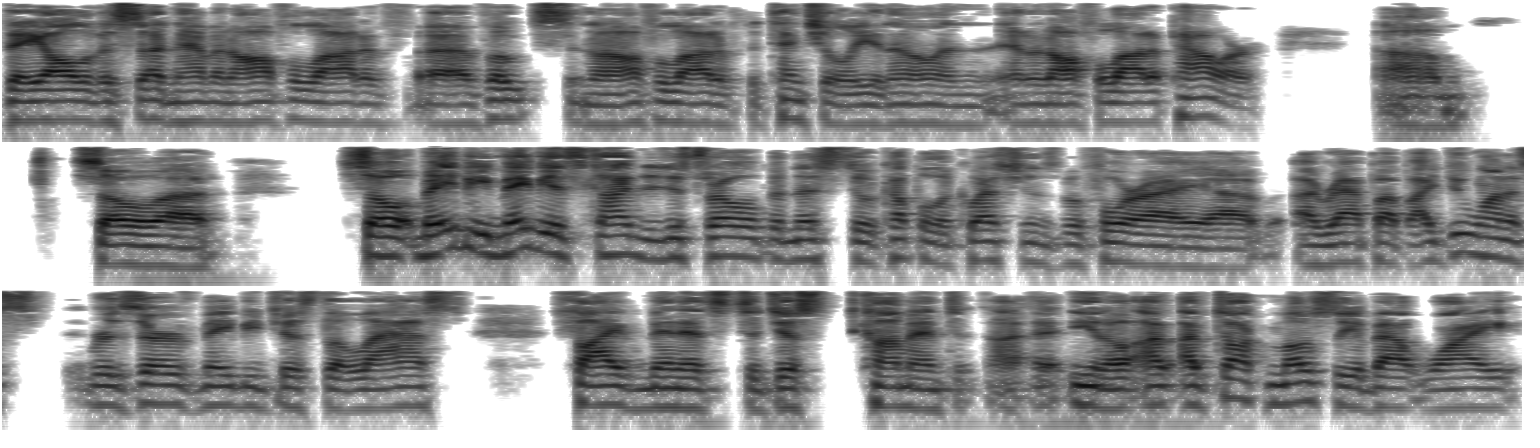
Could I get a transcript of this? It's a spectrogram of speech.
they all of a sudden have an awful lot of uh, votes and an awful lot of potential, you know, and, and an awful lot of power. Um, so, uh, so maybe, maybe it's time to just throw open this to a couple of questions before I, uh, I wrap up. I do want to reserve maybe just the last five minutes to just comment. Uh, you know, I, have talked mostly about why,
